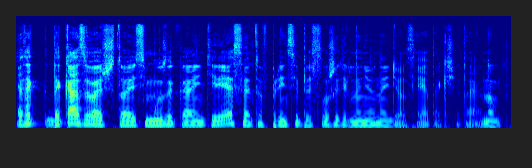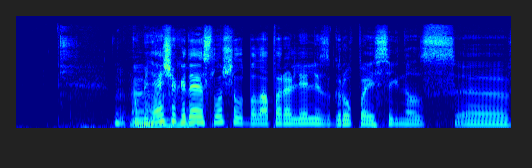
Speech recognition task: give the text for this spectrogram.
Это доказывает, что если музыка интересная, то, в принципе, слушатель на нее найдется, я так считаю. Ну, У меня еще, А. когда я слушал, была параллель с группой Signals э,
